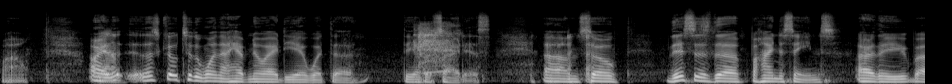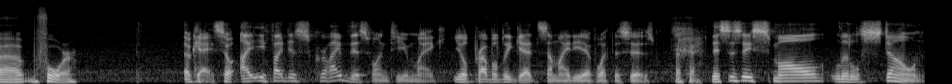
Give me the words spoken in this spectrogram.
Wow. All right, Yeah. let, let's go to the one I have no idea what the the other side is. Um, so this is the behind the scenes or the uh, before. Okay, so I, if I describe this one to you, Mike, you'll probably get some idea of what this is. Okay. This is a small little stone.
